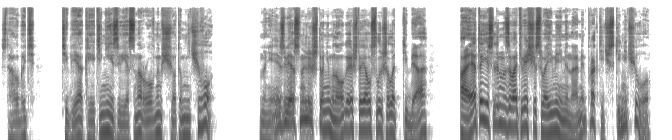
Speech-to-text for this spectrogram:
«Стало быть, тебе о Кэти неизвестно ровным счетом ничего. Мне известно лишь что немногое, что я услышал от тебя, а это, если называть вещи своими именами, практически ничего.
